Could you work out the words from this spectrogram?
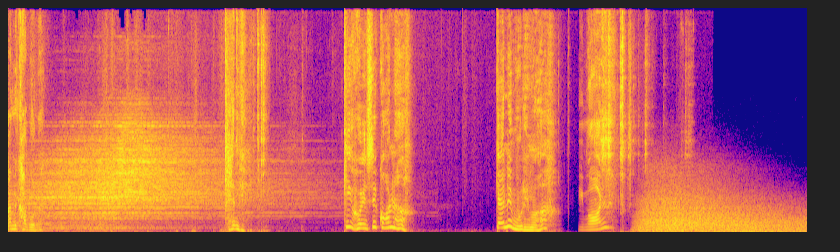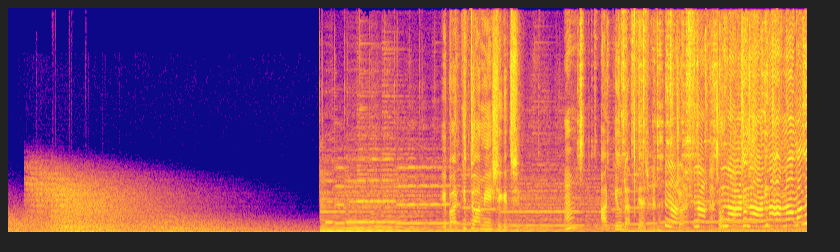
আমি খাব না। কেন? কি হয়েছে ক না? কেন বুড়িমা? ইমন? এবার কিন্তু আমি এসে গেছি। হুম? আর কেউ ডাকতে আসবে না। না না না না না না আমি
